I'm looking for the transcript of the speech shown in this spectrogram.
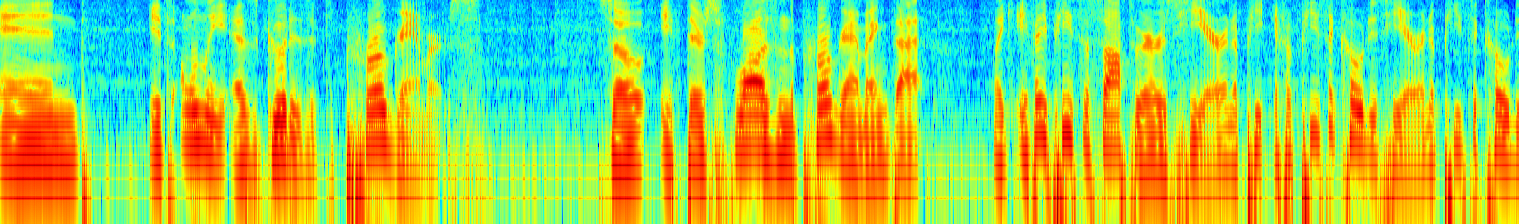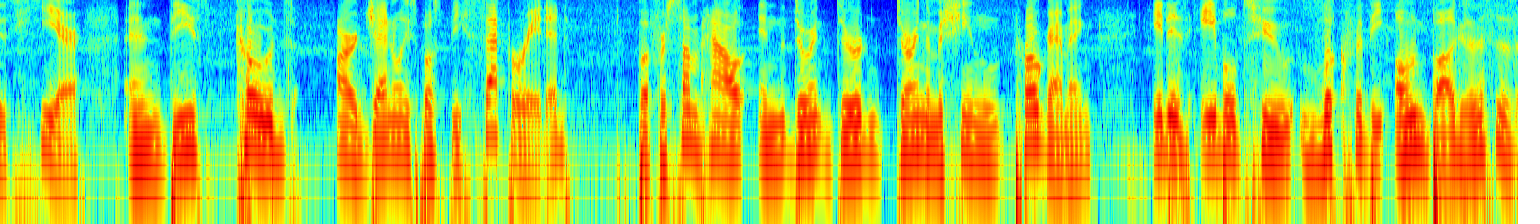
And it's only as good as its programmers. So if there's flaws in the programming that like if a piece of software is here and a p- if a piece of code is here and a piece of code is here and these codes are generally supposed to be separated, but for somehow in during during, during the machine programming it is able to look for the own bugs and this is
